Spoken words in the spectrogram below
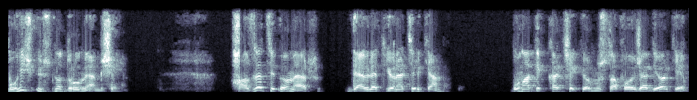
Bu hiç üstüne durulmayan bir şey. Hazreti Ömer devlet yönetirken buna dikkat çekiyor Mustafa Hoca diyor ki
